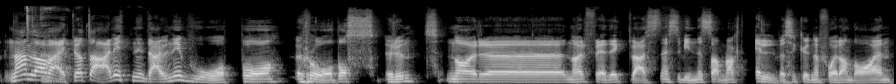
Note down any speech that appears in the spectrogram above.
Nei, men Da vet vi at det er, litt, det er jo nivå på Rådås rundt når, eh, når Fredrik Dversnes vinner sammenlagt 11 sekunder foran da en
